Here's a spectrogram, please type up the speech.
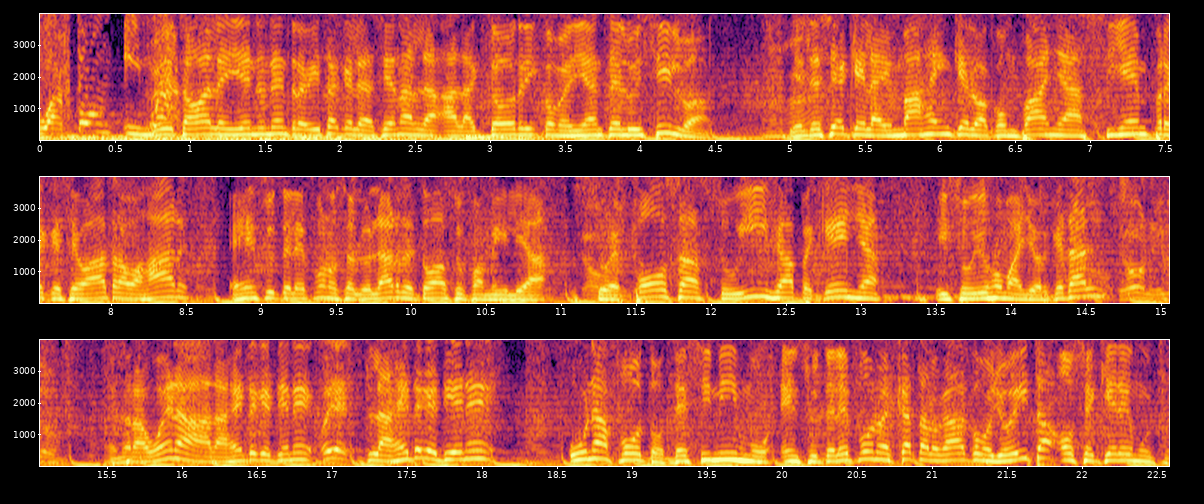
cuatón y Hoy más. estaba leyendo una entrevista que le hacían al, al actor y comediante Luis Silva. Y él decía que la imagen que lo acompaña siempre que se va a trabajar es en su teléfono celular de toda su familia. Su esposa, su hija pequeña y su hijo mayor. ¿Qué tal? Qué bonito. Enhorabuena a la gente que tiene. Oye, la gente que tiene una foto de sí mismo en su teléfono es catalogada como yoísta o se quiere mucho.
